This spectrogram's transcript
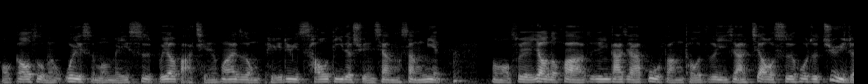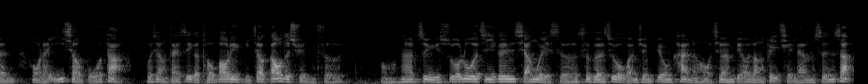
哦，告诉我们为什么没事不要把钱放在这种赔率超低的选项上面。哦，所以要的话，就建议大家不妨投资一下教室或者巨人，哦，来以小博大，我想才是一个投报率比较高的选择。哦，那至于说洛基跟响尾蛇，这个就完全不用看了哦，千万不要浪费钱在他们身上。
